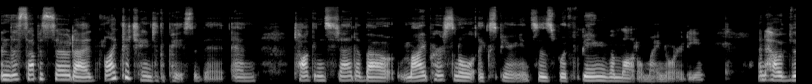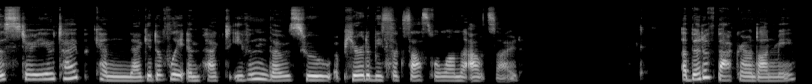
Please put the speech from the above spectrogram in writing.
in this episode, I'd like to change the pace a bit and talk instead about my personal experiences with being the model minority and how this stereotype can negatively impact even those who appear to be successful on the outside. A bit of background on me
